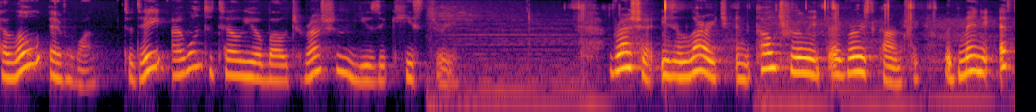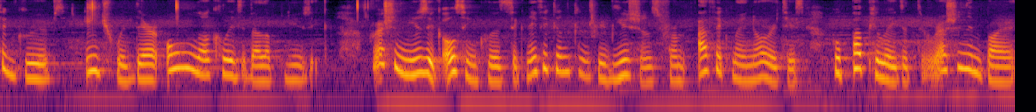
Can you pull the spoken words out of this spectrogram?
Hello everyone! Today I want to tell you about Russian music history. Russia is a large and culturally diverse country with many ethnic groups, each with their own locally developed music. Russian music also includes significant contributions from ethnic minorities who populated the Russian Empire,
